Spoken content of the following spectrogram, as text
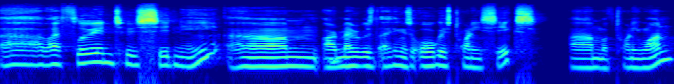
Uh, I flew into Sydney. Um, I remember it was I think it was August 26 um, of 21,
